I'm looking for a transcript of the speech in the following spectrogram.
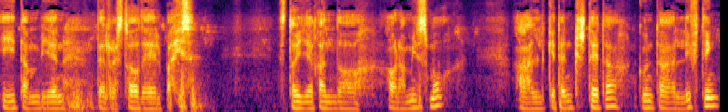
y también del resto del país. Estoy llegando ahora mismo al Gedenkstätte Gunther Lifting,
